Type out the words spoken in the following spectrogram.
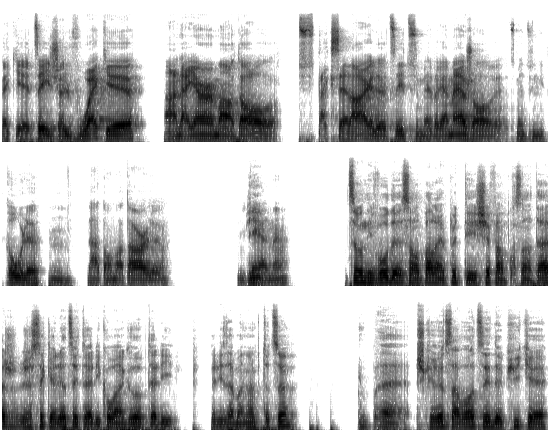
Fait que, tu sais, je le vois que en ayant un mentor, tu t'accélères, là, tu sais, tu mets vraiment genre, tu mets du nitro, là, Hmm. dans ton moteur, là. Littéralement. Sais, au niveau de, si on parle un peu de tes chiffres en pourcentage, je sais que là, tu sais, t'as les cours en groupe, t'as les, t'as les abonnements puis tout ça. Euh, je suis curieux de savoir, tu sais, depuis que,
